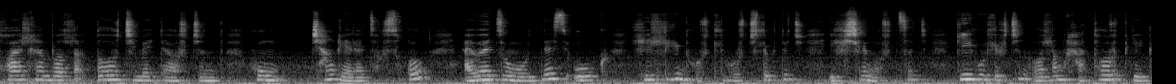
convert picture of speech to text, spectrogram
Тухайлах юм бол дуу чимээтэй орчинд хүм чанга яриа зогсохгүй авиа зүүн үүднээс үг хиллэгэнд хүртэл хөрчлөгдөж их шиг нь уртсаж гийгүүлэгч нь улам хатуурдгийг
